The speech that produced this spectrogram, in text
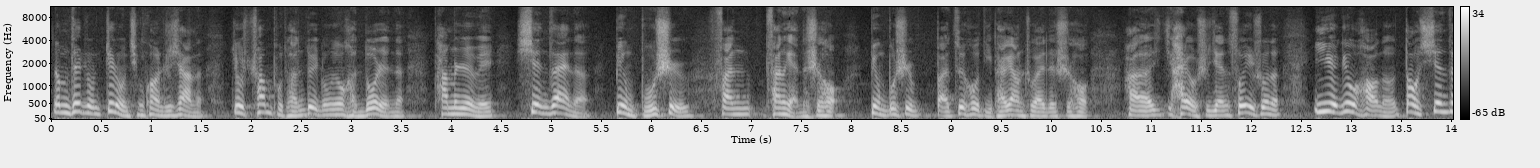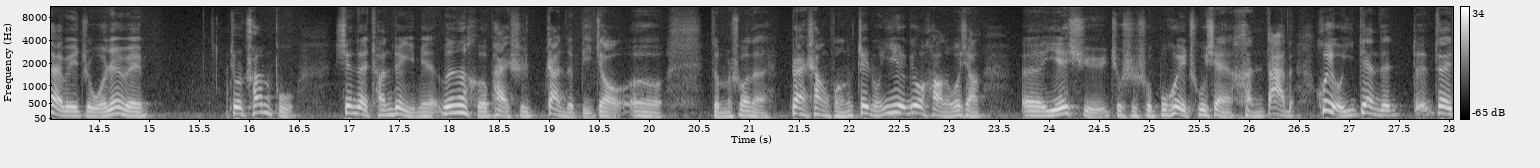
那么这种这种情况之下呢，就是川普团队中有很多人呢，他们认为现在呢，并不是翻翻脸的时候，并不是把最后底牌亮出来的时候，还还有时间。所以说呢，一月六号呢，到现在为止，我认为，就是川普现在团队里面温和派是占的比较呃，怎么说呢，占上风。这种一月六号呢，我想。呃，也许就是说不会出现很大的，会有一定的在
